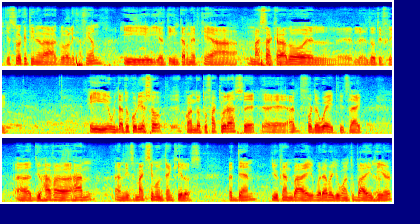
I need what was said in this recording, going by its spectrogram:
esto es lo que tiene la globalización y, y el Internet que ha masacrado el, el- el duty free. Y un dato curioso, cuando tú facturas eh, eh, for the weight, it's like uh, you have a hand and it's maximum 10 kilos. But then you can buy whatever you want to buy in here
